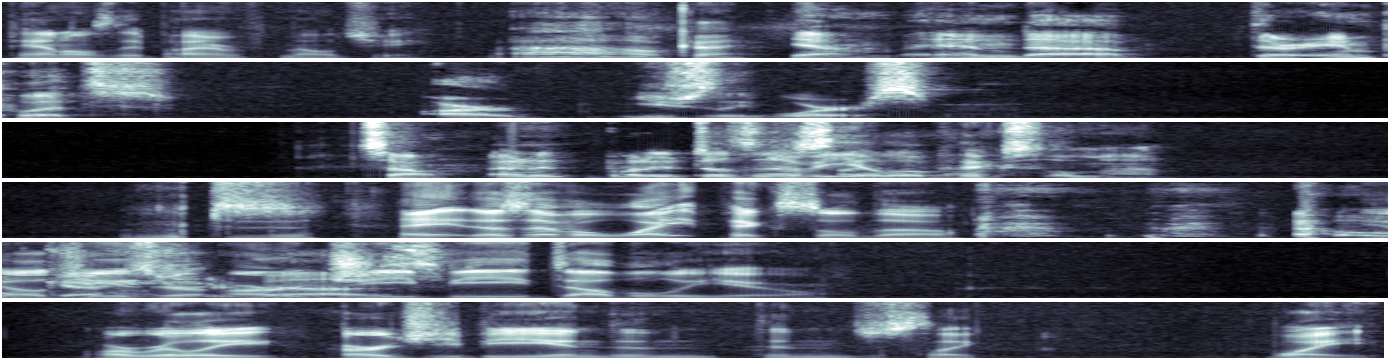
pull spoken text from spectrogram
panels. They buy them from LG. Ah, okay. Yeah, and uh, their inputs are usually worse. So And it, but it doesn't have a yellow pixel, man. Hey, it does have a white pixel though. The Oh, okay. LGs are sure does. RGBW, or really RGB and then then just like white,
